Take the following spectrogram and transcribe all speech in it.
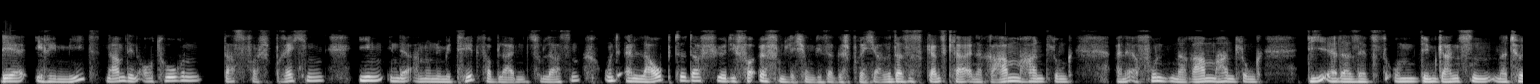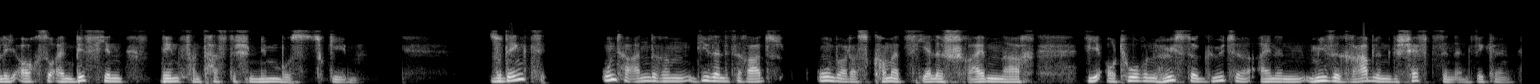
Der Eremit nahm den Autoren das Versprechen, ihn in der Anonymität verbleiben zu lassen und erlaubte dafür die Veröffentlichung dieser Gespräche. Also das ist ganz klar eine Rahmenhandlung, eine erfundene Rahmenhandlung, die er da setzt, um dem Ganzen natürlich auch so ein bisschen den fantastischen Nimbus zu geben. So denkt unter anderem dieser Literat über das kommerzielle Schreiben nach, wie Autoren höchster Güte einen miserablen Geschäftssinn entwickeln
